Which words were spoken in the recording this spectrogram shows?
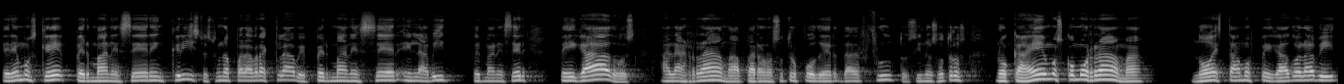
tenemos que permanecer en Cristo. Es una palabra clave, permanecer en la vid, permanecer pegados a la rama para nosotros poder dar frutos. Si nosotros no caemos como rama, no estamos pegados a la vid,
